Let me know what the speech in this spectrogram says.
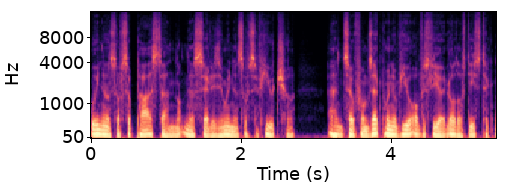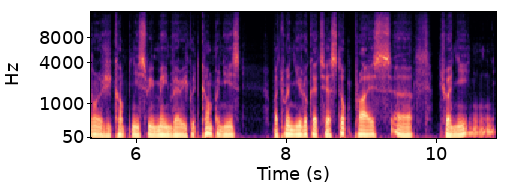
winners of the past are not necessarily the winners of the future. And so, from that point of view, obviously, a lot of these technology companies remain very good companies. But when you look at their stock price, uh, 20,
